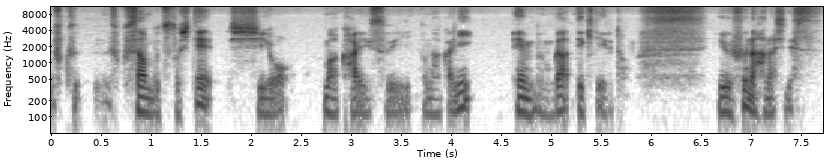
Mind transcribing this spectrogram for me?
副副産物として塩、まあ、海水の中に塩分ができているというふうな話です。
